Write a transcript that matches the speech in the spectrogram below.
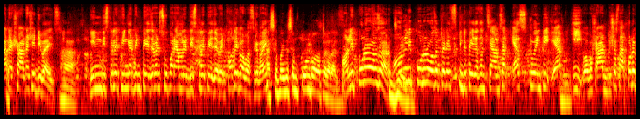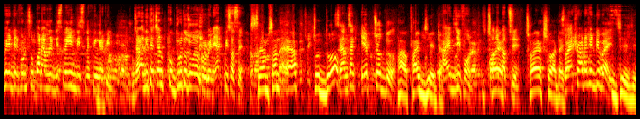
আট একশো আঠাশি ডিভাইস ইন ডিসপ্লে ফিঙ্গারপ্রিন্ট পেয়ে যাবেন সুপার অ্যামোলেড ডিসপ্লে পেয়ে যাবেন। কতই পাবো আজকে ভাই? আজকে পাইতেছেন পনেরো হাজার টাকা রাখবে অনলি পনেরো হাজার? অনলি পনেরো হাজার টাকায় কিন্তু পেয়ে যাচ্ছেন Samsung S twenty F E অবশ্য আট দুশো ছাপ্পান্ন ভেরিয়েন্টের phone super AMOLED display in display fingerprint যারা নিতে চান খুব দ্রুত যোগাযোগ করবেন এক পিস আছে। স্যামসাং অ্যাপ চোদ্দ। স্যামসাং এফ চোদ্দ। হ্যাঁ ফাইভ জি এটা। ফাইভ জি ফোন ছয় কতই পাচ্ছে? ছয় একশো আঠাশ। ছয় একশো আঠাশের ডিভাইস জি জি।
